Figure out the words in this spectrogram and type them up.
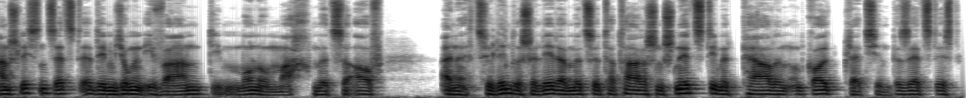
Anschließend setzt er dem jungen Iwan die Monomach-Mütze auf – eine zylindrische Ledermütze tatarischen Schnitts, die mit Perlen und Goldplättchen besetzt ist,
